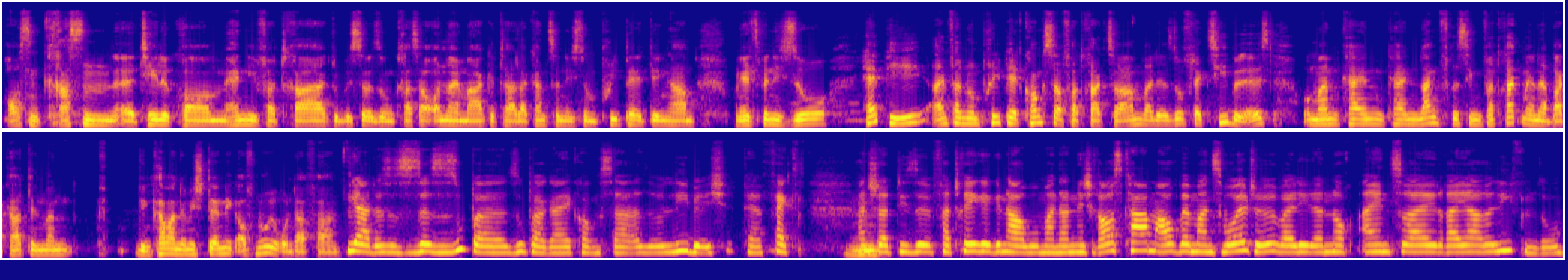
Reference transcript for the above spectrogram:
brauchst einen krassen äh, Telekom-Handyvertrag, du bist ja so ein krasser Online-Marketer, da kannst du nicht so ein Prepaid-Ding haben. Und jetzt bin ich so happy, einfach nur einen Prepaid-Kongstar-Vertrag zu haben, weil der so flexibel ist und man keinen, keinen langfristigen Vertrag mehr in der Backe hat, den man den kann man nämlich ständig auf Null runterfahren. Ja, das ist, das ist super, super geil, Kongstar. Also liebe ich. Perfekt. Mhm. Anstatt diese Verträge, genau, wo man dann nicht rauskam, auch wenn man es wollte, weil die dann noch ein, zwei, drei Jahre liefen, so.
